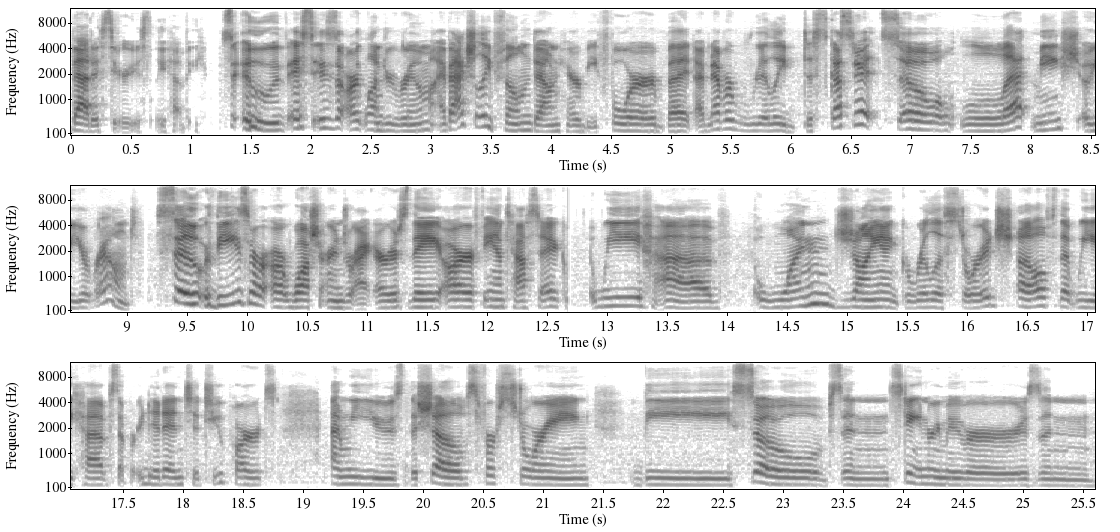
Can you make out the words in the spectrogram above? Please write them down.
That is seriously heavy. So this is our laundry room. I've actually filmed down here before, but I've never really discussed it. So let me show you around. So these are our washer and dryers. They are fantastic. We have one giant gorilla storage shelf that we have separated into two parts and we use the shelves for storing the soaps and stain removers and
